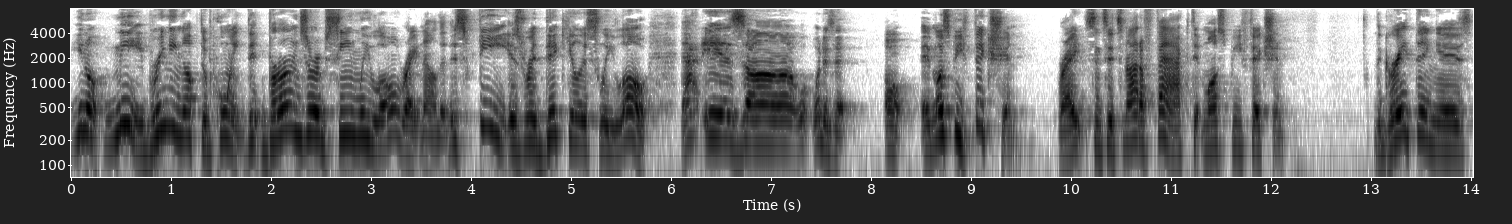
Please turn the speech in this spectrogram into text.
you know, me bringing up the point that burns are obscenely low right now, that this fee is ridiculously low. That is, uh, what is it? Oh, it must be fiction, right? Since it's not a fact, it must be fiction. The great thing is,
